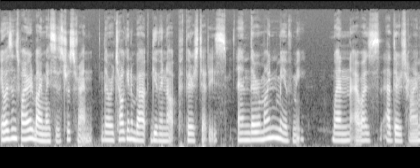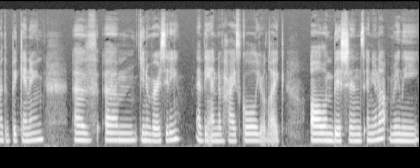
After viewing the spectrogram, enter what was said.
It was inspired by my sister's friend. They were talking about giving up their studies, and they reminded me of me when I was at their time at the beginning of um, university. At the end of high school, you're like all ambitions, and you're not really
